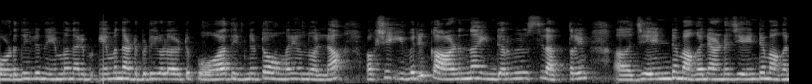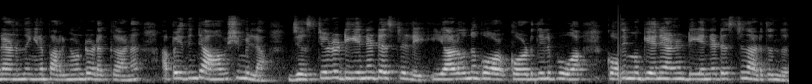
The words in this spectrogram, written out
കോടതിയിൽ നിയമ നിയമ നടപടികളായിട്ട് പോകാതിരുന്നിട്ടോ അങ്ങനെയൊന്നുമല്ല. പക്ഷെ ഇവർ കാണുന്ന ഇന്റർവ്യൂസിൽ അത്രയും ജയന്റെ മകനാണ് ജെയിന്റെ മകനാണെന്ന് ഇങ്ങനെ പറഞ്ഞുകൊണ്ട് കിടക്കുകയാണ്. അപ്പോൾ ഇതിന്റെ ആവശ്യമില്ല. ജസ്റ്റ് ഒരു ഡി എൻ എ ടെസ്റ്റ് അല്ലേ? ഇയാളൊന്ന് കോടതിയിൽ പോവുക കോടതി മുഖേനയാണ് ഡി എൻ എ ടെസ്റ്റ് നടത്തുന്നത്.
